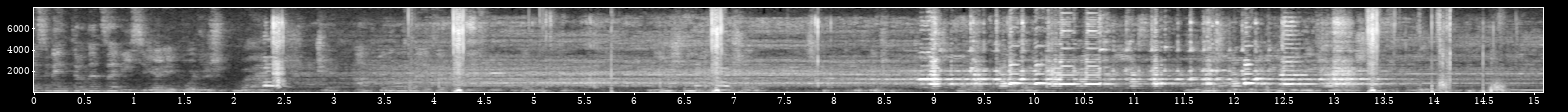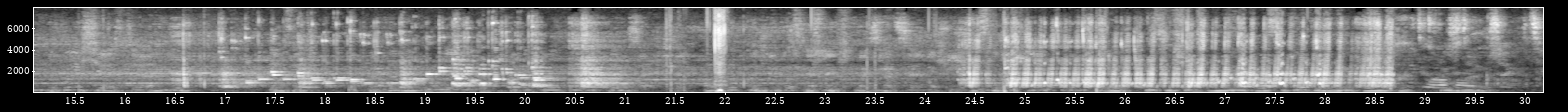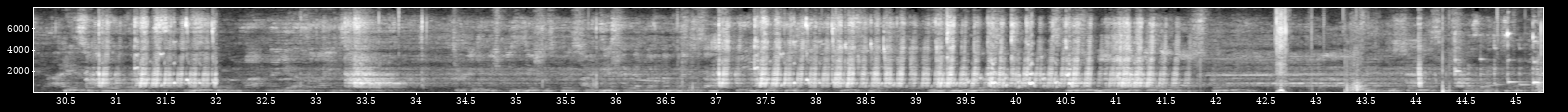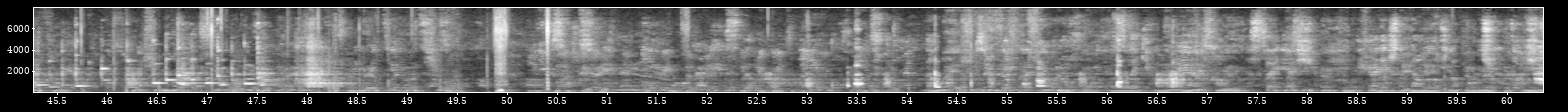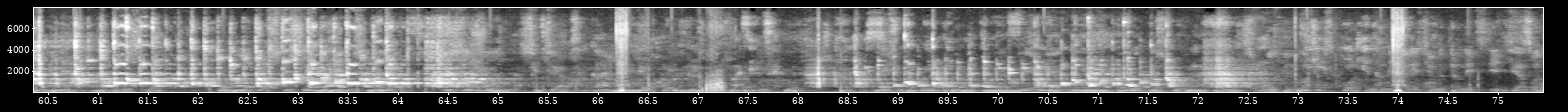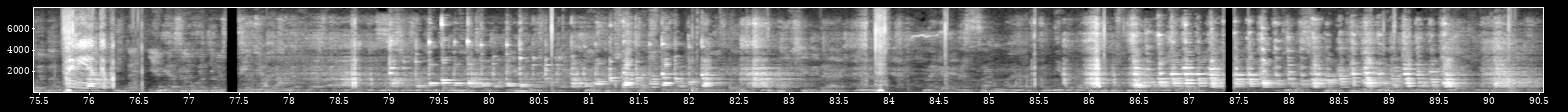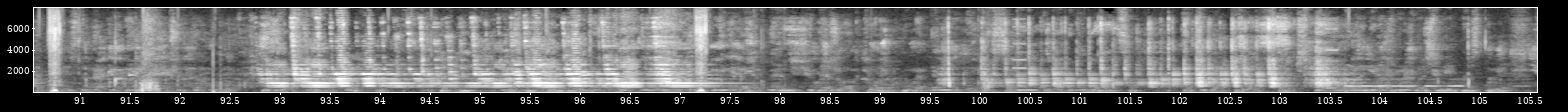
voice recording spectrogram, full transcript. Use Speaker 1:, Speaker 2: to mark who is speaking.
Speaker 1: считает себя интернет-зависимым.
Speaker 2: Я не пользуюсь вообще.
Speaker 1: Автор знает эту песню по-русски. Лишний хорошо. Что
Speaker 2: ты пишешь? Что? В моей жизни достаточно много. Если соотносить как вообще рождение интернета и меня, то мы почти соединились. Но я сижу в сетях, но я пользуюсь уже допустку, как вещью, которая занимает мое время и дает мне спорную информацию. Ты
